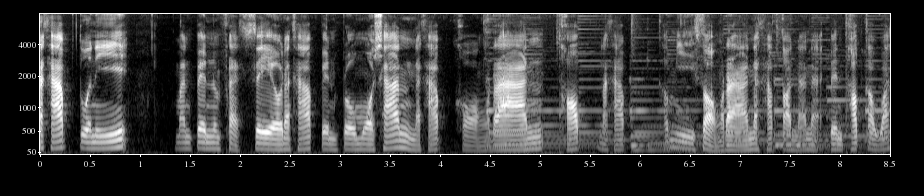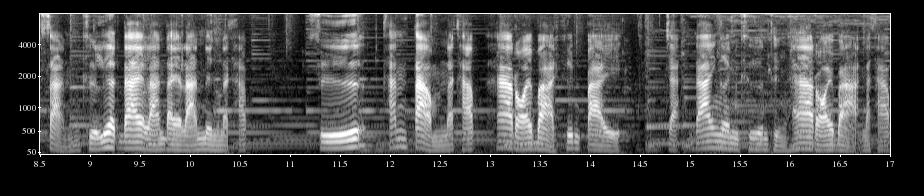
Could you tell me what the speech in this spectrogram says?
นะครับ ตัวนี้ มันเป็นแฟลชเซลนะครับ เป็นโปรโมชั่นนะครับของร้านท็อปนะครับเขามี 2 ร้านนะครับ ตอนนั้นอะเป็นท็อปกับวัสันคือเลือกได้ร้านใดร้านหนึ่งนะครับ ซื้อขั้นต่ำนะครับ 500 บาทขึ้นไป จะได้เงินคืนถึง 500 บาทนะครับ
